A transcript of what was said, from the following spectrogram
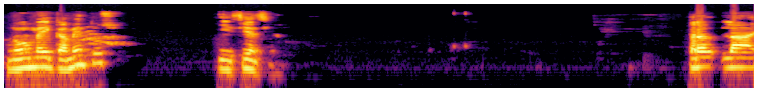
nuevos medicamentos y ciencia. Para la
